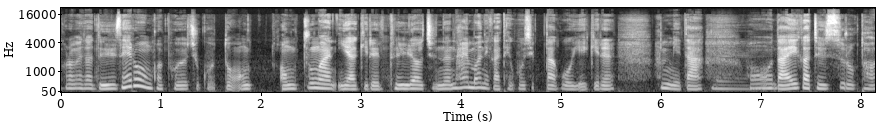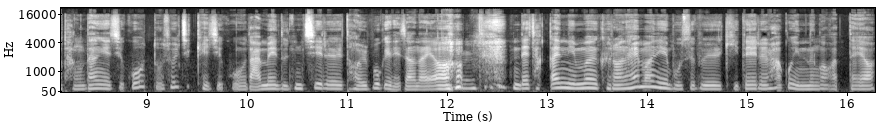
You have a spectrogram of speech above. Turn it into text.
그러면서 늘 새로운 걸 보여주고 또 엉, 엉뚱한 이야기를 들려주는 할머니가 되고 싶다고 얘기를 합니다. 네. 어, 나이가 들수록 더 당당해지고 또 솔직해지고 남의 눈치를 덜 보게 되잖아요. 음. 근데 작가님은 그런 할머니의 모습을 기대를 하고 있는 것 같아요.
